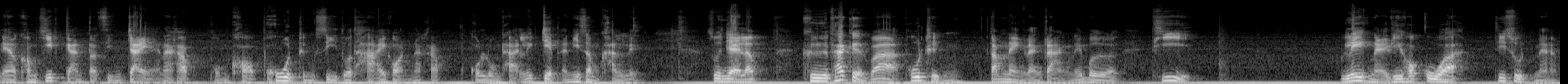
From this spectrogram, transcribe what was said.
แนวความคิดการตัดสินใจนะครับ ผมขอพูดถึง 4 ตัวท้ายก่อนนะครับ คนลงท้ายเลข 7 อันนี้สำคัญเลย ส่วนใหญ่แล้วคือถ้าเกิดว่าพูดถึงตำแหน่งต่างๆ ในเบอร์ที่เลขไหนที่เขากลัวที่สุดนะครับ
